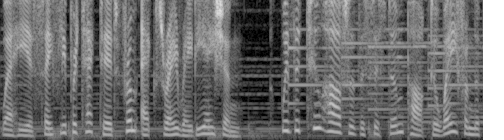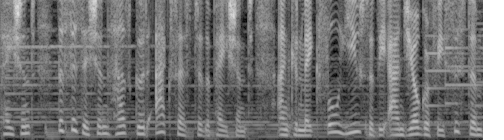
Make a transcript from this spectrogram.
where he is safely protected from X-ray radiation. With the two halves of the system parked away from the patient, the physician has good access to the patient and can make full use of the angiography system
